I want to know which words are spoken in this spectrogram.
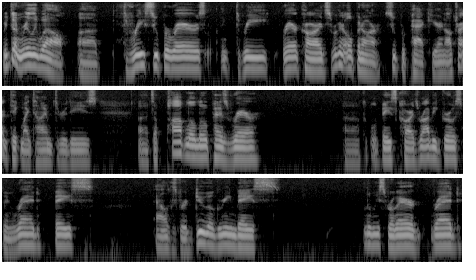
we've done really well. Uh, three super rares, I think three rare cards. We're going to open our super pack here, and I'll try to take my time through these. Uh, it's a Pablo Lopez rare. Uh, a couple of base cards. Robbie Grossman red base. Alex Verdugo green base. Luis Robert red.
